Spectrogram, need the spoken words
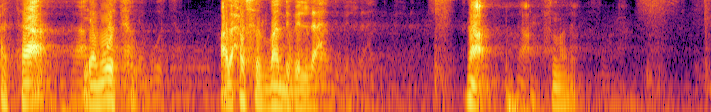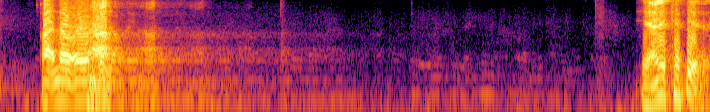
حتى يموت على حسن الظن بالله. نعم. قال نعم. يعني كثير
